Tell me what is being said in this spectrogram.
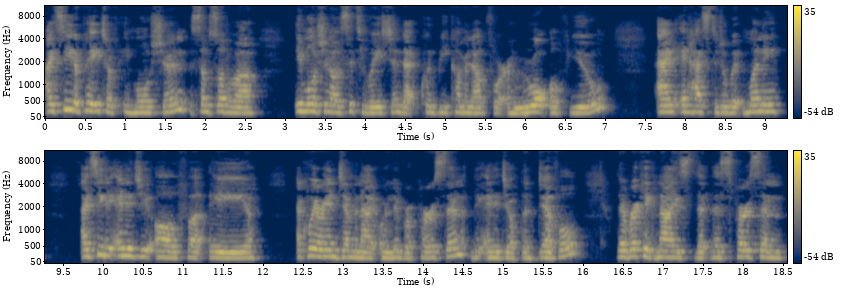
I see the page of emotion, some sort of a emotional situation that could be coming up for a lot of you. And it has to do with money. I see the energy of uh, a Aquarian, Gemini, or Libra person, the energy of the devil. They recognize that this person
